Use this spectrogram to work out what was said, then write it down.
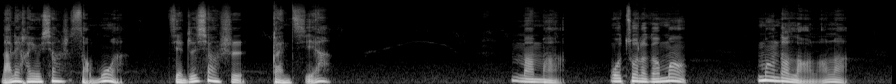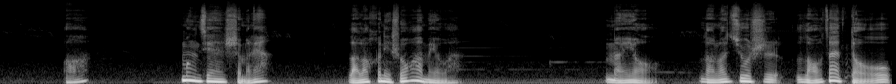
哪里还有像是扫墓啊？简直像是赶集啊！妈妈，我做了个梦，梦到姥姥了。啊？梦见什么了呀？姥姥和你说话没有啊？没有，姥姥就是老在抖。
